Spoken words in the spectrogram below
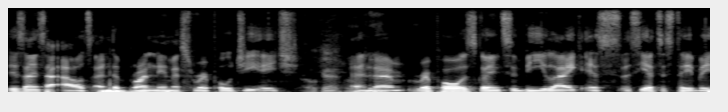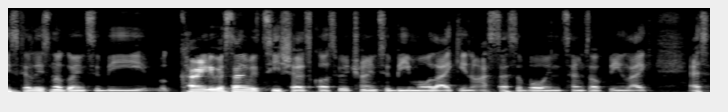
designs are out and the brand name is Ripple GH. Okay. And um, Ripple is going to be like it's it's here to stay. Basically, it's not going to be. Currently, we're starting with t-shirts because we're trying to be more like you know accessible in terms of being like as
